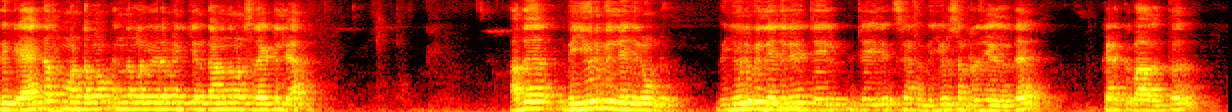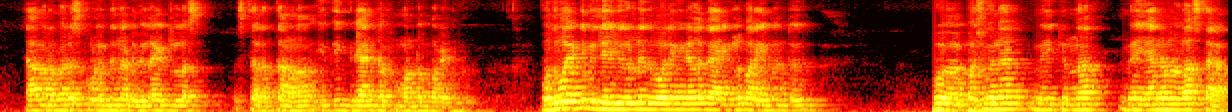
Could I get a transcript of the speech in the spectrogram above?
ദി ഗ്രാൻഡ് ഡഫ് മണ്ഡപം എന്നുള്ള വിവരം എനിക്ക് എന്താണെന്ന് മനസ്സിലായിട്ടില്ല. അത് വെയ്യൂർ വില്ലേജിലുണ്ട് വെയ്യൂർ വില്ലേജിൽ ജയിൽ ജയിൽ വിയ്യൂർ സെൻട്രൽ ജയിലിന്റെ കിഴക്ക് ഭാഗത്ത് രാമറമര സ്കൂളിന്റെ നടുവിലായിട്ടുള്ള സ്ഥലത്താണ് ഇത് ഗ്രാൻഡ് ഓഫ് മണ്ടം പറയുന്നത്. പൊതുവായിട്ട് വില്ലേജുകളിൽ ഇതുപോലെ ഇങ്ങനെയുള്ള കാര്യങ്ങൾ പറയുന്നുണ്ട്. പശുവിനെ മേയ്ക്കുന്ന മേയാനുള്ള സ്ഥലം.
